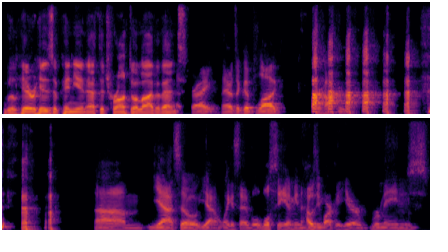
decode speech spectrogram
We'll hear his opinion at the Toronto live event. That's right. There's a good plug. um yeah so yeah like i said we'll, we'll see i mean the housing market here remains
